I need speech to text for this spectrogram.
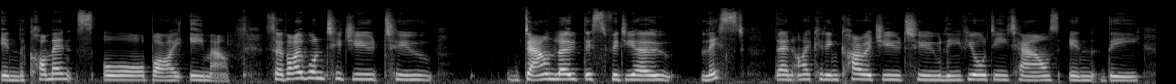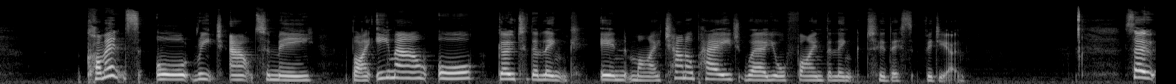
in the comments, or by email. So, if I wanted you to download this video list, then I could encourage you to leave your details in the comments or reach out to me by email or go to the link in my channel page where you'll find the link to this video. So,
